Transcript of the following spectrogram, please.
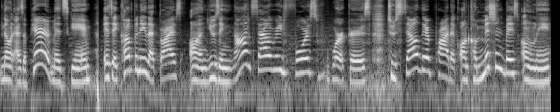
known as a pyramid scheme, is a company that thrives on using non salaried force workers to sell their product on commission base only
